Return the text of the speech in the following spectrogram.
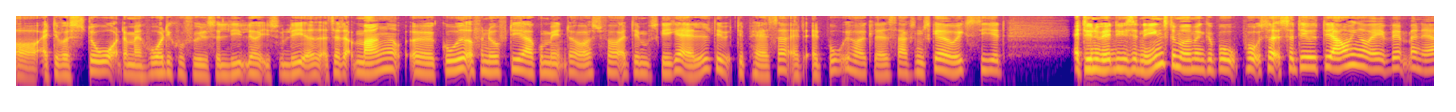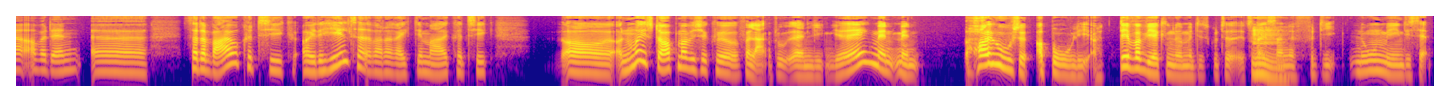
og at det var stort, og man hurtigt kunne føle sig lille og isoleret. Altså, der er mange øh, gode og fornuftige argumenter også for, at det måske ikke er alle, det, det passer at, at bo i Høje Gladsaxe. Nu skal jeg jo ikke sige, at, at det nødvendigvis er den eneste måde, man kan bo på. Så, så det, er jo, det afhænger jo af, hvem man er og hvordan. Øh, så der var jo kritik, og i det hele taget var der rigtig meget kritik. Og, og nu må I stoppe mig, hvis jeg kører for langt ud af en linje, ikke? Men, men højhuse og boliger, det var virkelig noget, man diskuterede i 60'erne, mm. fordi nogen mente især, at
